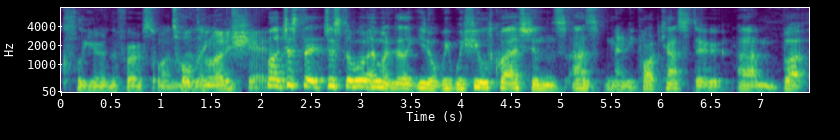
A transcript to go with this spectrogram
clear in the first one. Talking Like- a load of shit. Well, just the, just the I went like you know we, we field questions as many podcasts do, um, but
